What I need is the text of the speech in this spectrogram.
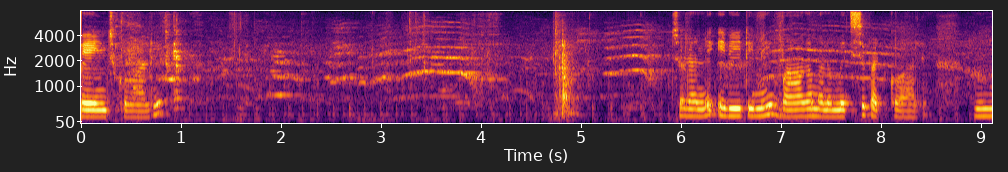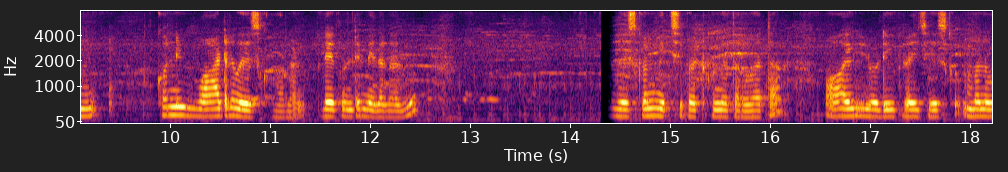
వేయించుకోవాలి. చూడండి వీటిని బాగా మనం మిక్సీ పట్టుకోవాలి. కొన్ని వాటర్ వేసుకోవాలండి లేకుంటే మెదగదు. వేసుకొని మిక్సీ పట్టుకున్న తర్వాత ఆయిల్లో డీప్ ఫ్రై చేసుకో మనం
